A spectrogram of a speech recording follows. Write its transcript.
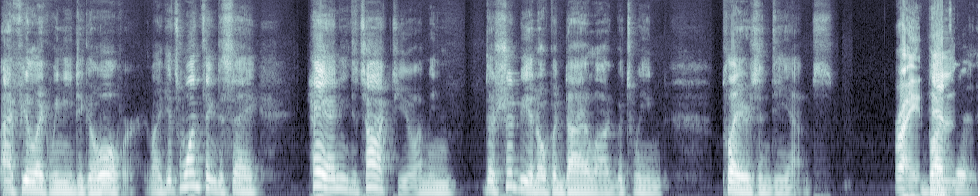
I feel like we need to go over. Like it's one thing to say, hey, I need to talk to you. I mean, there should be an open dialogue between players and DMs. Right. But and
